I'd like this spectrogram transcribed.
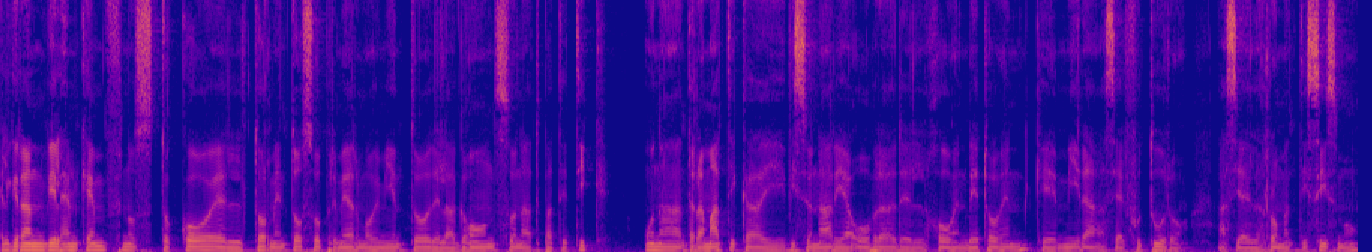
El gran Wilhelm Kempf nos tocó el tormentoso primer movimiento de la Grande Sonate Pathétique, una dramática y visionaria obra del joven Beethoven que mira hacia el futuro, hacia el romanticismo,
